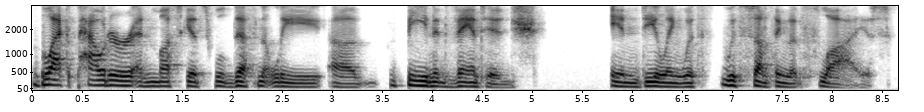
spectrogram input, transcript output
black powder and muskets will definitely uh, be an advantage in dealing with with something that flies.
